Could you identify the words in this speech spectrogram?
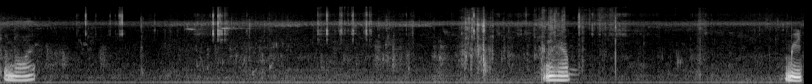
ตัวน้อย นี่ครับ มีด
